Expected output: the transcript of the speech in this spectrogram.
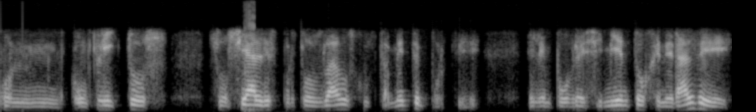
con conflictos sociales por todos lados justamente porque el empobrecimiento general de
